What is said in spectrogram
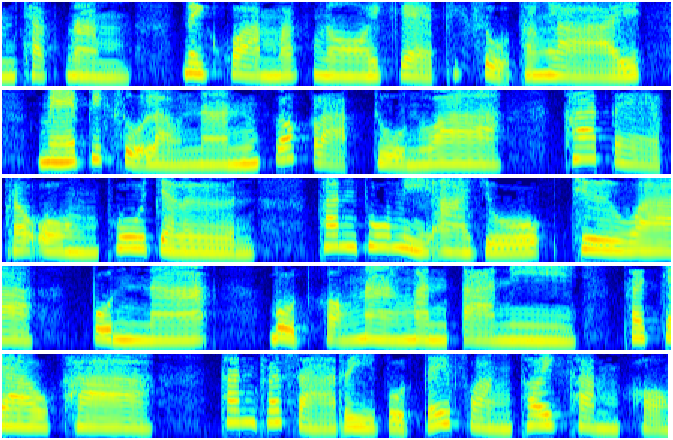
ำชักนำในความมักน้อยแก่ภิกษุทั้งหลาย แม้ภิกษุเหล่านั้นก็กราบทูลว่า ข้าแต่พระองค์ผู้เจริญ ท่านผู้มีอายุ ชื่อว่า ปุณณะบุตรของนางมันตานี พระเจ้าค่ะ ท่านพระสารีบุตรได้ฟังถ้อยคำของ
